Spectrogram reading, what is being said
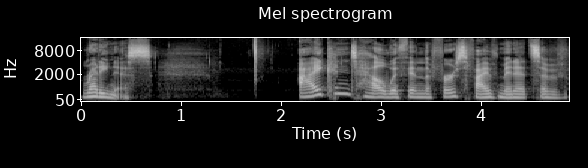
readiness. I can tell within the first five minutes of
